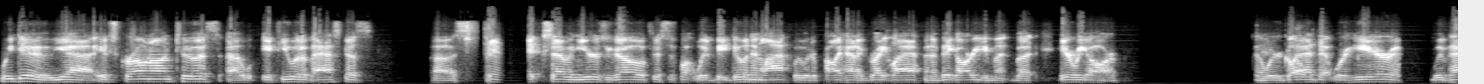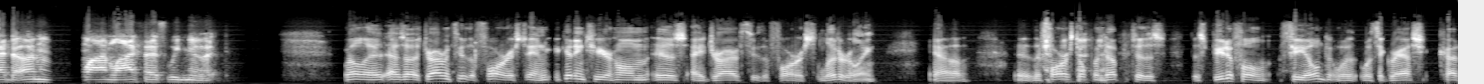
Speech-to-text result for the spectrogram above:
We do, yeah. It's grown on to us. Uh, if you would have asked us uh, six, seven years ago if this is what we'd be doing in life, we would have probably had a great laugh and a big argument. But here we are, and we're glad that we're here. And we've had to unwind life as we knew it. Well, uh, as I was driving through the forest, and getting to your home is a drive through the forest, literally. Know, the forest opened up to this this beautiful field with, with the grass cut.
